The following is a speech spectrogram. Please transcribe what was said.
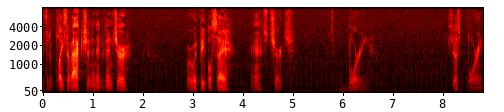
Is it a place of action and adventure? Or would people say, eh, it's church? It's boring. It's just boring.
